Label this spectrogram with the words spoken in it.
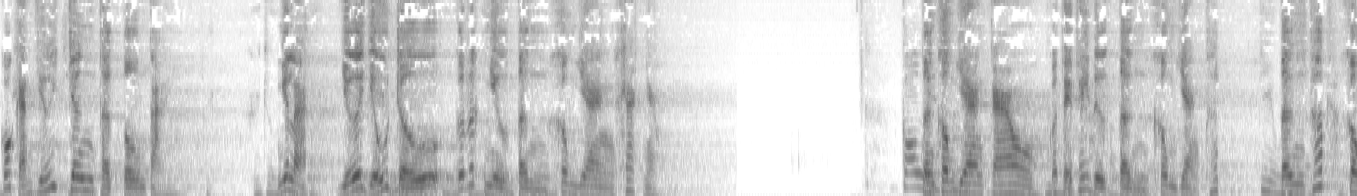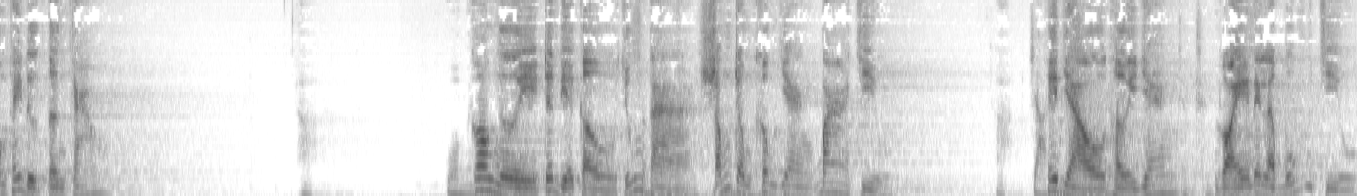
Có cảnh giới chân thật tồn tại. Nghĩa là giữa vũ trụ có rất nhiều tầng không gian khác nhau. Tầng không gian cao có thể thấy được tầng không gian thấp. Tầng thấp không thấy được tầng cao Con người trên địa cầu chúng ta sống trong không gian ba chiều. Thế vào thời gian gọi đây là bốn chiều.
